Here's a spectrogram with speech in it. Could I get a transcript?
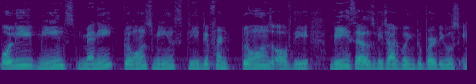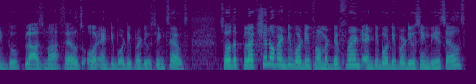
poly means many, clones means the different clones of the B cells which are going to produce into plasma cells or antibody producing cells. So the collection of antibody from a different antibody producing B cells,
